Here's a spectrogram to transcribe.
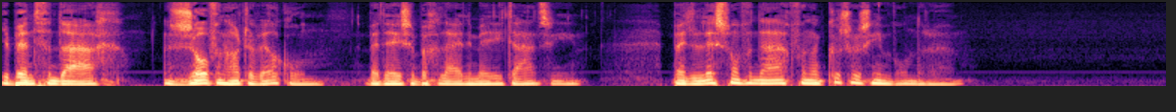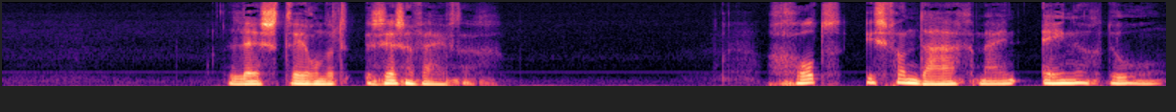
Je bent vandaag zo van harte welkom bij deze begeleide meditatie, bij de les van vandaag van een cursus in wonderen. Les 256. God is vandaag mijn enig doel.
